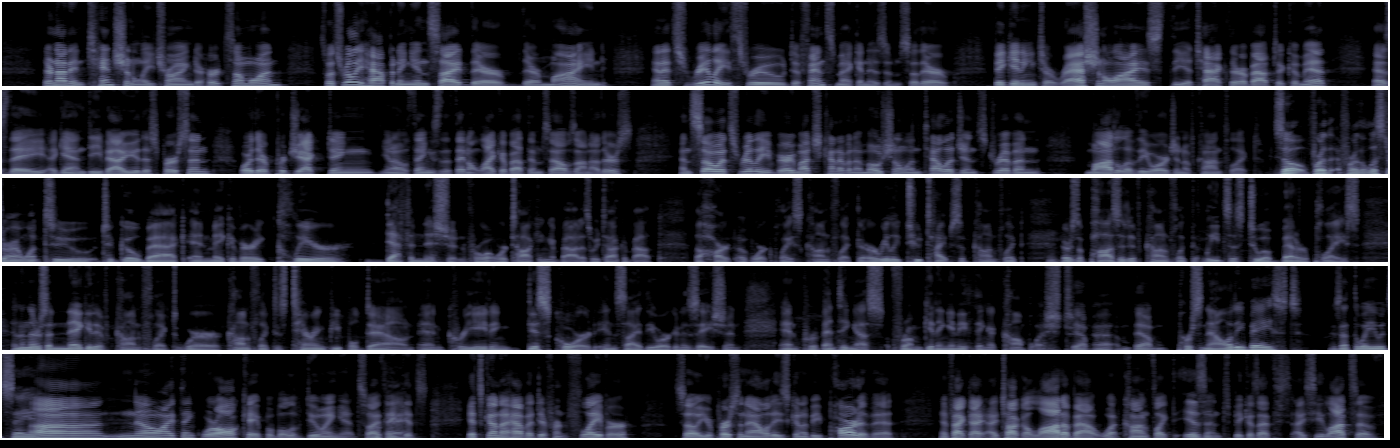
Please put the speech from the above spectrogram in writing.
they're not intentionally trying to hurt someone. So it's really happening inside their their mind and it's really through defense mechanisms. So they're beginning to rationalize the attack they're about to commit as they again devalue this person or they're projecting, you know, things that they don't like about themselves on others. And so it's really very much kind of an emotional intelligence driven model of the origin of conflict. So for the, for the listener, I want to to go back and make a very clear definition for what we're talking about as we talk about the heart of workplace conflict. There are really two types of conflict. There's a positive conflict that leads us to a better place, and then there's a negative conflict where conflict is tearing people down and creating discord inside the organization and preventing us from getting anything accomplished. Yep. Uh, Yeah. personality based. Is that the way you would say it? Uh, no, I think we're all capable of doing it. So I think it's it's going to have a different flavor. So your personality is going to be part of it. In fact, I, I talk a lot about what conflict isn't because I I see lots of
